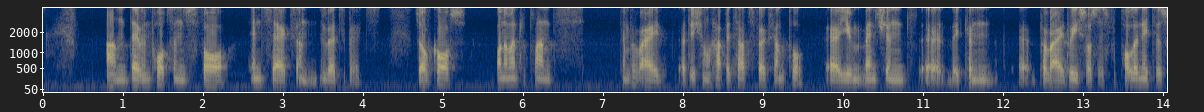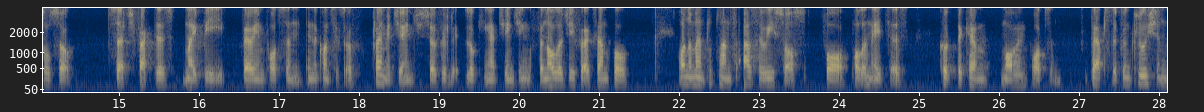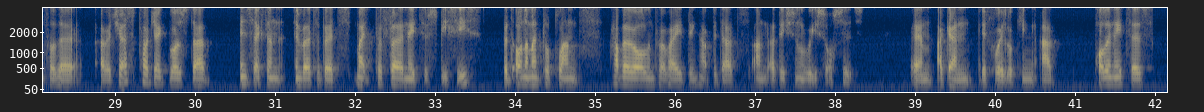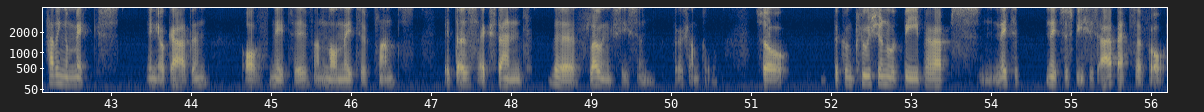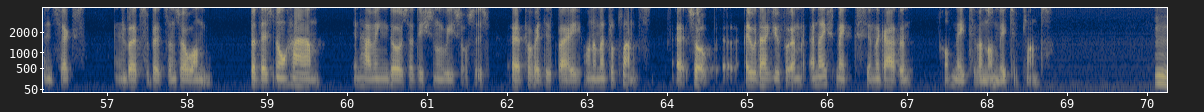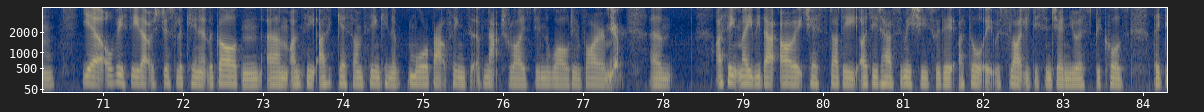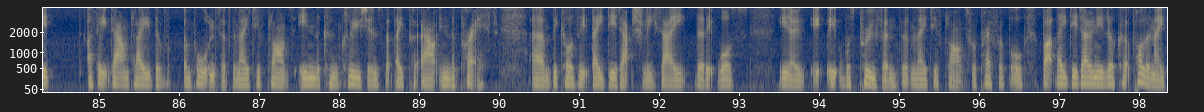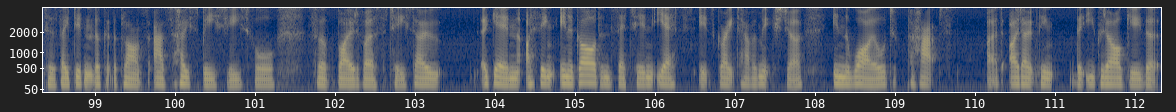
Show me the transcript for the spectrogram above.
and their importance for insects and invertebrates. So, of course, ornamental plants can provide additional habitats, for example, Uh, you mentioned uh, they can uh, provide resources for pollinators. Also, such factors might be very important in the context of climate change. So, if you're looking at changing phenology, for example, ornamental plants as a resource for pollinators could become more important. Perhaps the conclusion for the RHS project was that insects and invertebrates might prefer native species, but ornamental plants have a role in providing habitats and additional resources. Um, again, if we're looking at pollinators, having a mix in your garden of native and non-native plants, it does extend the flowering season, for example. So the conclusion would be perhaps native native species are better for insects, invertebrates, and so on, but there's no harm in having those additional resources uh, provided by ornamental plants. Uh, so uh, I would argue for a, a, nice mix in the garden of native and non-native plants. Mm. Yeah, obviously that was just looking at the garden. Um, I'm think I guess I'm thinking more about things that have naturalised in the wild environment. Yeah. Um, I think maybe that RHS study, I did have some issues with it. I thought it was slightly disingenuous because they did I think, downplay the importance of the native plants in the conclusions that they put out in the press um, because it, they did actually say that it was, you know, it, it, was proven that the native plants were preferable, but they did only look at pollinators. They didn't look at the plants as host species for for biodiversity. So again, I think in a garden setting, yes, it's great to have a mixture. In the wild, perhaps I, I don't think that you could argue that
